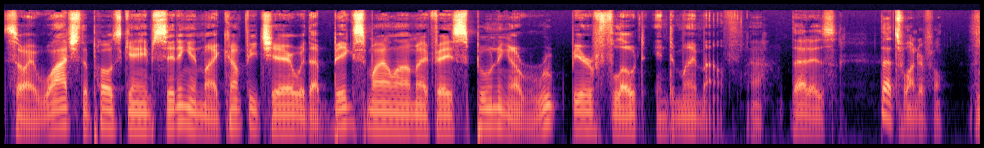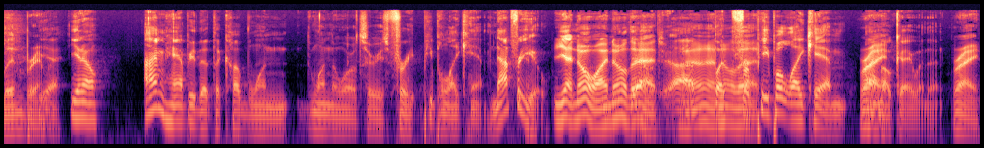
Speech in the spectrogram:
So I watched the post game sitting in my comfy chair with a big smile on my face, spooning a root beer float into my mouth. Ah, that is, that's wonderful. Lin Brehmer. Yeah, you know, I'm happy that the Cub won won the World Series for people like him, not for you, Yeah, no, I know that. Uh, I, I but know for that. people like him, Right. I'm okay with it. Right.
